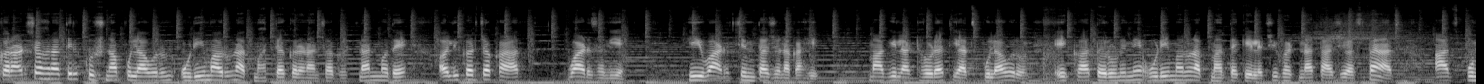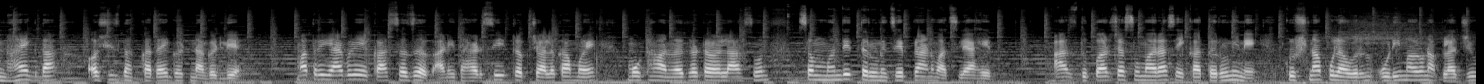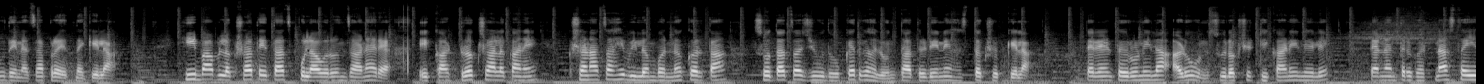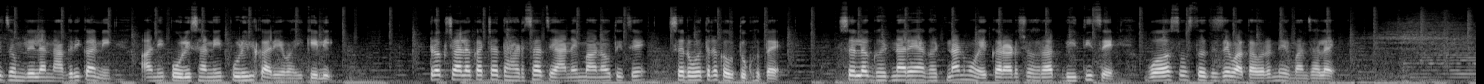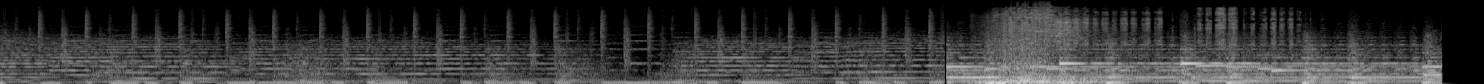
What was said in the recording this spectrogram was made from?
कराड शहरातील कृष्णा पुलावरून उडी मारून आत्महत्या करण्याच्या घटनांमध्ये अलीकडच्या काळात वाढ झाली आहे. ही वाढ चिंताजनक आहे. मागील आठवड्यात याच पुलावरून एका तरुणीने उडी मारून आत्महत्या केल्याची घटना ताजी असतानाच आज पुन्हा एकदा अशीच धक्कादायक घटना घडली आहे. मात्र यावेळी एका सजग आणि धाडसी ट्रक चालकामुळे मोठा अनर्थ टळला असून संबंधित तरुणीचे प्राण वाचले आहेत. आज दुपारच्या सुमारास एका तरुणीने कृष्णा पुलावरून उडी मारून आपला जीव देण्याचा प्रयत्न केला. ही बाब लक्षात येताच पुलावरून जाणाऱ्या एका ट्रक चालकाने क्षणाचाही विलंब न करता स्वतःचा जीव धोक्यात घालून तातडीने हस्तक्षेप केला. त्याने तरुणीला अडवून सुरक्षित ठिकाणी नेले. त्यानंतर घटनास्थळी जमलेल्या नागरिकांनी आणि पोलिसांनी पुढील कार्यवाही केली. ट्रक चालकाच्या धाडसाचे आणि मानवतेचे सर्वत्र कौतुक होत आहे सलग घडणाऱ्या या घटनांमुळे कराड शहरात भीतीचे व अस्वस्थतेचे वातावरण निर्माण झालं आहे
